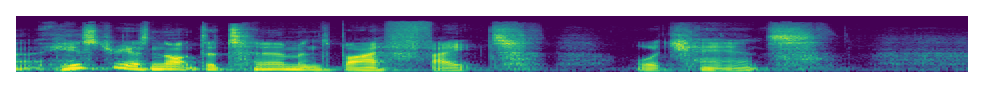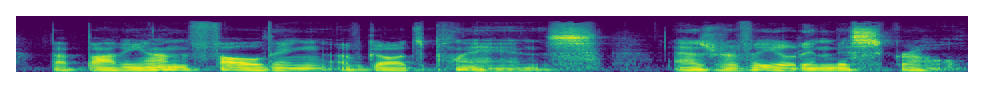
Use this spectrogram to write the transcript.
Uh, history is not determined by fate or chance, but by the unfolding of God's plans as revealed in this scroll.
